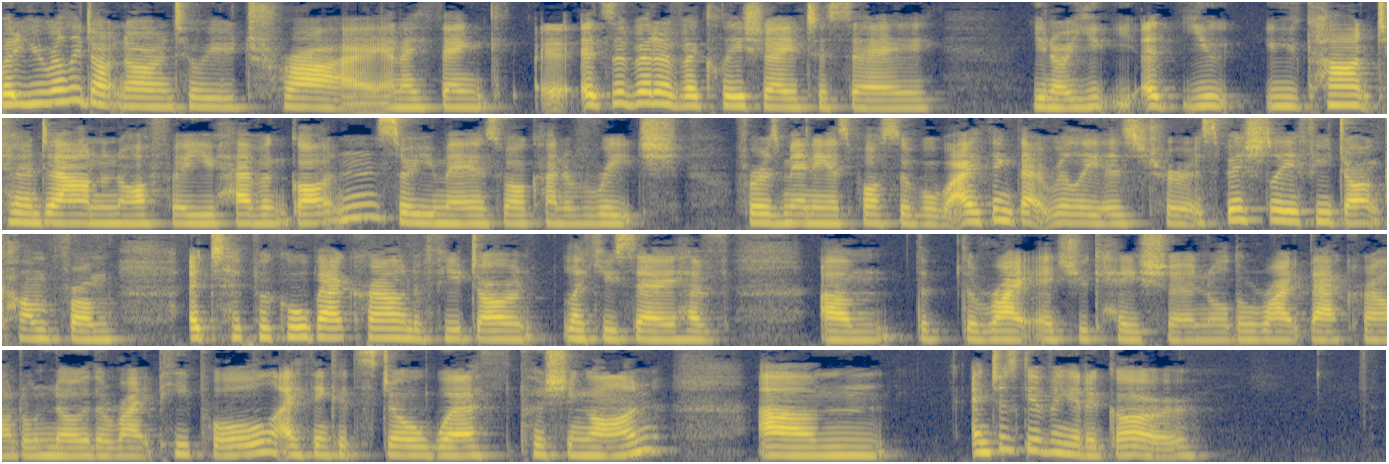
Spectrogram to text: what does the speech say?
But you really don't know until you try. And I think it's a bit of a cliche to say, you know, you you you can't turn down an offer you haven't gotten, so you may as well kind of reach for as many as possible. But I think that really is true, especially if you don't come from a typical background, if you don't, like you say, have um, the, the right education or the right background or know the right people, I think it's still worth pushing on um, and just giving it a go.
